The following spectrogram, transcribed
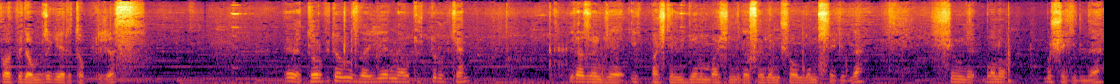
torpidomuzu geri toplayacağız. Evet torpidomuzu da yerine oturttururken Biraz önce ilk başta videonun başında da söylemiş olduğumuz şekilde. Şimdi bunu bu şekilde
